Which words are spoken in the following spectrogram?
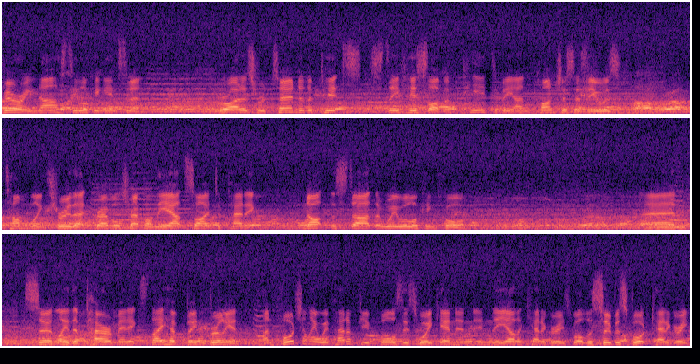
very nasty looking incident. The riders returned to the pits. Steve Hislop appeared to be unconscious as he was tumbling through that gravel trap on the outside to paddock. Not the start that we were looking for. And certainly the paramedics, they have been brilliant. Unfortunately, we've had a few falls this weekend and in the other category as well, the super sport category.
